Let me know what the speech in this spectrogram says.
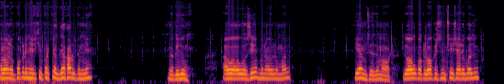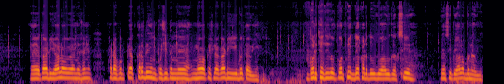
હલો અને પકડીને હેરખી પરફેક્ટ દેખાડું તમને. બાકી જો આવો આવો છે બનાવેલો માલ. એમ છે જમાવટ. જો, આવું કાંક લોકેશન છે ચારે બાજુ. અહીંયા ગાડી હાલો અને છે ને ફટાફટ પેક કરી દઈએ ને પછી તમને નવા કેટલા ગાડી એ બતાવી. પડખેથી તો પરફેક્ટ દેખાડી દઉં જો આવી કાંક છે. રેસીપી હાલો બનાવી.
